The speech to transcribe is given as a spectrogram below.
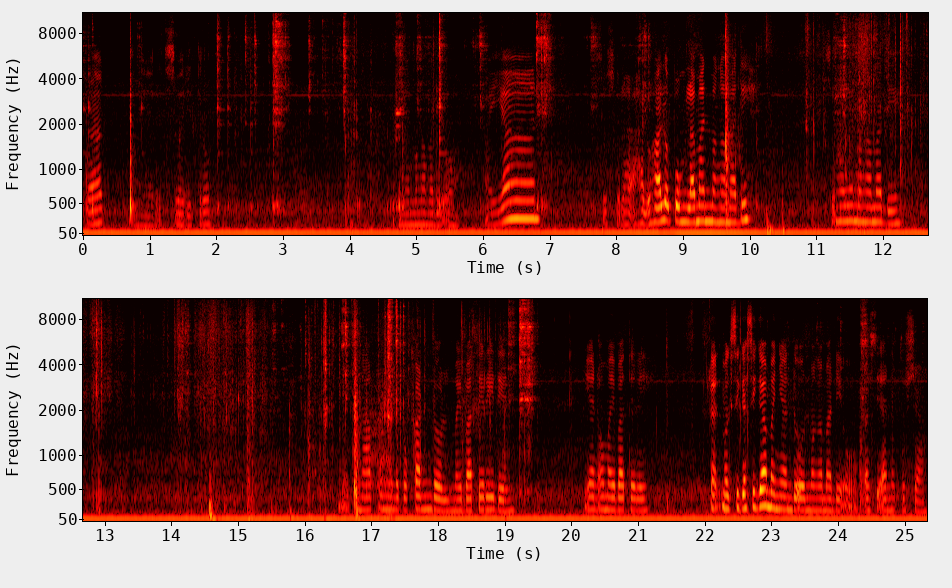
Crack. Ayan, it's ready throw. Ayan mga madi oh. Ayan. Halo-halo pong laman mga madi. So ngayon mga madi. May tinapon nila candle. May battery din. Yan oh may battery. Magsiga-siga man yan doon mga madi oh. Kasi ano to siya.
